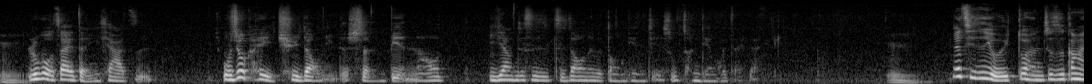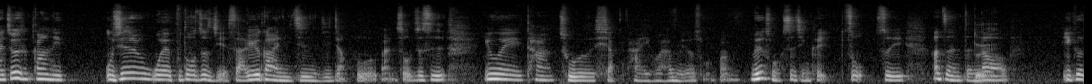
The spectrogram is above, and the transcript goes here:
嗯，如果再等一下子，我就可以去到你的身边，然后一样就是直到那个冬天结束，春天会再来临。嗯，那其实有一段就是刚才就是刚才你，我其实我也不多做解释啊，因为刚才你其实已经讲出我的感受，就是因为他除了想他以外，他没有什么办法，没有什么事情可以做，所以他只能等到一个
